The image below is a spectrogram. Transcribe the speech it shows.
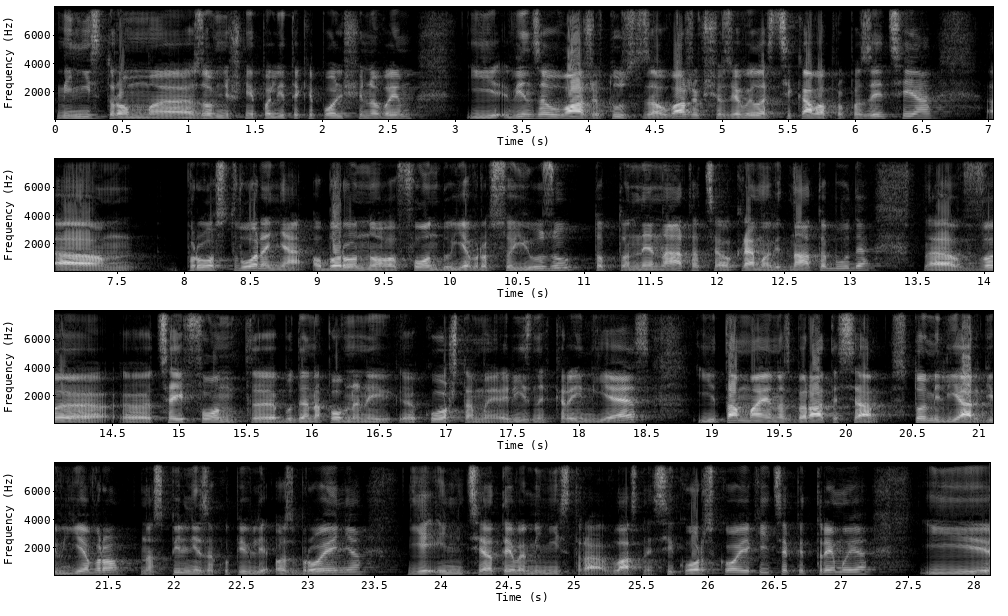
міністром е, зовнішньої політики Польщі новим. І він зауважив, тут зауважив, що з'явилася цікава пропозиція. ем, Про створення оборонного фонду Євросоюзу, тобто не НАТО, це окремо від НАТО буде. Е, В е, цей фонд е, буде наповнений коштами різних країн ЄС, і там має назбиратися 100 мільярдів євро на спільні закупівлі озброєння. Є ініціатива міністра власне Сікорського, який це підтримує. І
